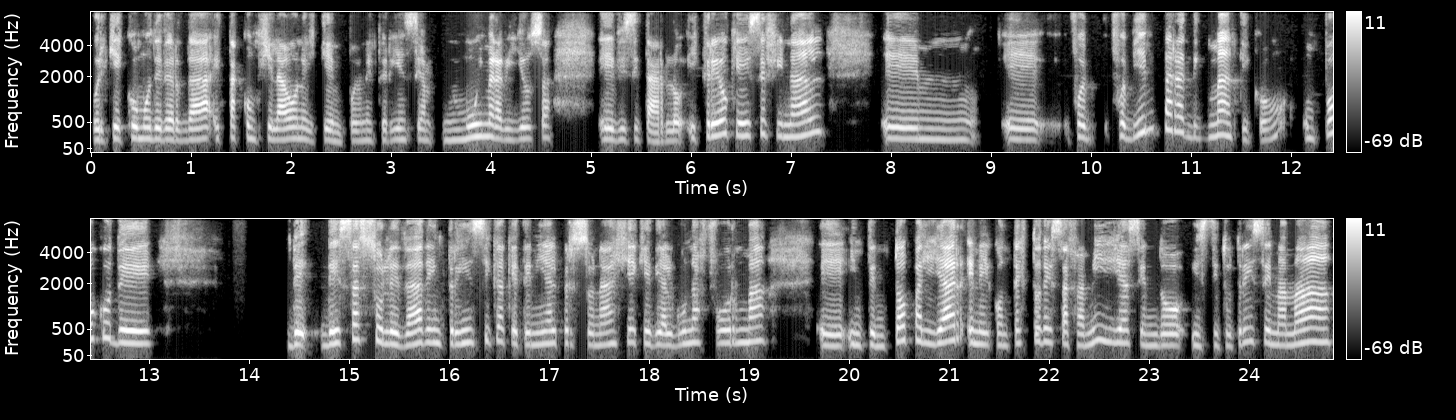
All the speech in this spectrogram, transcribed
porque como de verdad está congelado en el tiempo, es una experiencia muy maravillosa eh, visitarlo. Y creo que ese final em, eh, fue, fue bien paradigmático, un poco de de, esa soledad intrínseca que tenía el personaje que de alguna forma eh, intentó paliar en el contexto de esa familia, siendo institutriz y mamá,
